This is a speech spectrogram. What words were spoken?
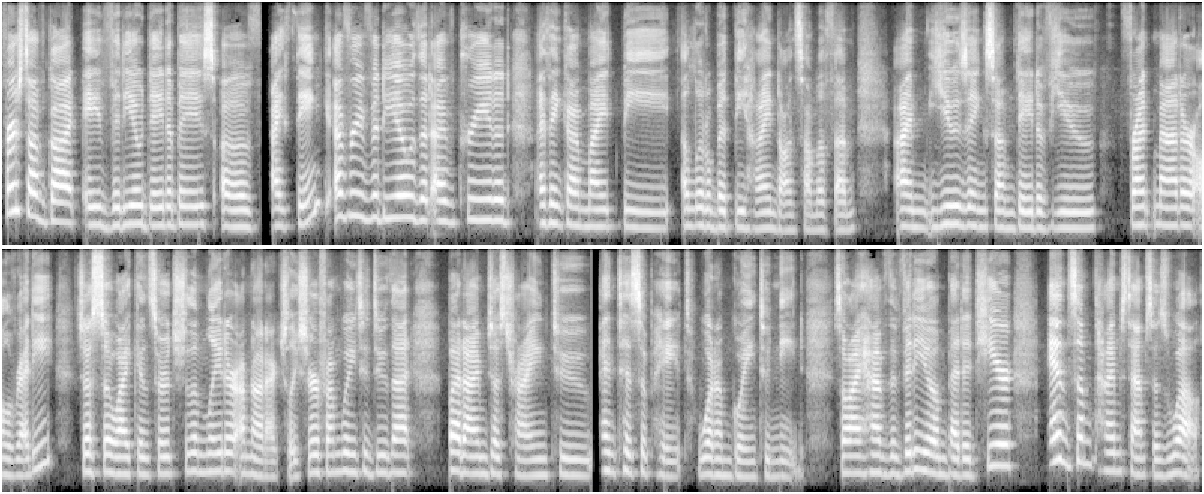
First, I've got a video database of, I think, every video that I've created. I think I might be a little bit behind on some of them. I'm using some data view front matter already just so I can search for them later. I'm not actually sure if I'm going to do that, but I'm just trying to anticipate what I'm going to need. So I have the video embedded here and some timestamps as well.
